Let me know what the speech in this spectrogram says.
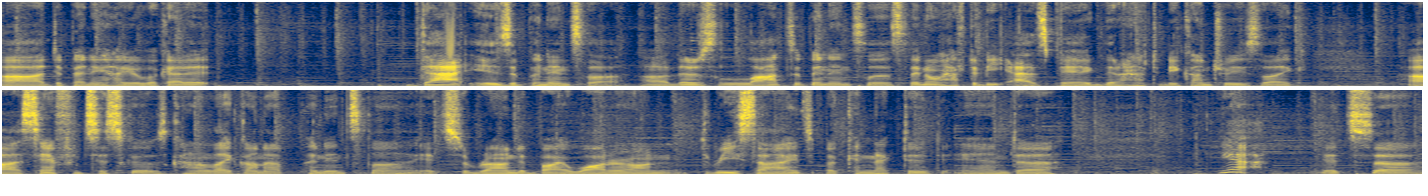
uh, depending how you look at it. That is a peninsula. Uh, there's lots of peninsulas. They don't have to be as big. They don't have to be countries. Like uh, San Francisco is kind of like on a peninsula. It's surrounded by water on three sides, but connected. And uh, yeah, it's uh,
